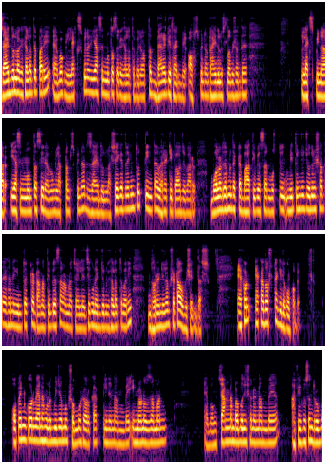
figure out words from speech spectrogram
জাহিদুল্লাহকে খেলাতে পারি এবং লেগ স্পিনার ইয়াসিন মুন্তাসিরকে খেলাতে পারি। অর্থাৎ ভ্যারাইটি থাকবে। অফ স্পিনার নাহিদুল ইসলামের সাথে লেগ স্পিনার ইয়াসিন মুন্তাসির এবং লেফট আর্ম স্পিনার জাহেদুল্লাহ সেক্ষেত্রে কিন্তু তিনটা ভ্যারাইটি পাওয়া যাবে। আর বোলারদের মধ্যে একটা বাহাতি পেসার মৃত্যুঞ্জয় চৌধুরীর সাথে এখানে কিন্তু একটা ডানাতি পেসার। আমরা চাইলে যে কোনো একজনকে খেলাতে পারি। ধরে নিলাম সেটা অভিষেক দাস। এখন একাদশটা কীরকম হবে? ওপেন করবে এনামূলক বিজয় মুখ সৌম্য সরকার, তিনে নামবে ইমরানুজ্জামান এবং চার নাম্বার পজিশনে নামবে আফিফ হোসেন ধ্রুব,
